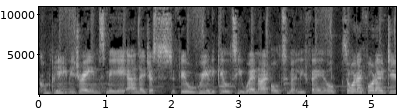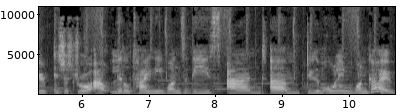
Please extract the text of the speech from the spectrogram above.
completely drains me and I just feel really guilty when I ultimately fail. So what I thought I'd do is just draw out little tiny ones of these and um, do them all in one go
